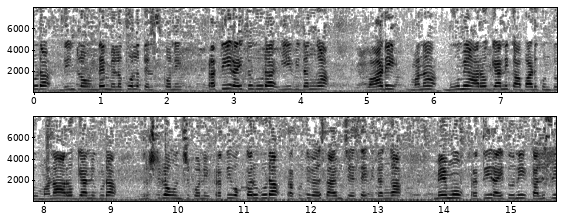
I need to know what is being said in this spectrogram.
కూడా దీంట్లో ఉండే మెలకువలు తెలుసుకొని ప్రతి రైతు కూడా ఈ విధంగా వాడి మన భూమి ఆరోగ్యాన్ని కాపాడుకుంటూ మన ఆరోగ్యాన్ని కూడా దృష్టిలో ఉంచుకొని ప్రతి ఒక్కరు కూడా ప్రకృతి వ్యవసాయం చేసే విధంగా మేము ప్రతి రైతుని కలిసి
